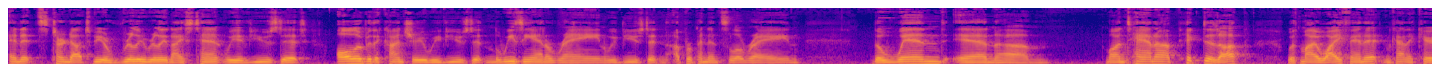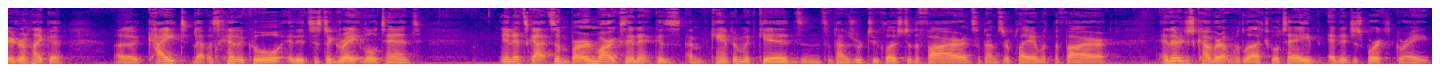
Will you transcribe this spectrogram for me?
and it's turned out to be a really really nice tent. We have used it all over the country. We've used it in Louisiana rain. We've used it in Upper Peninsula rain. The wind in um, Montana picked it up with my wife in it and kind of carried her like a, a kite. That was kind of cool. And it's just a great little tent. And it's got some burn marks in it because I'm camping with kids, and sometimes we're too close to the fire, and sometimes they're playing with the fire. And they're just covered up with electrical tape, and it just works great.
